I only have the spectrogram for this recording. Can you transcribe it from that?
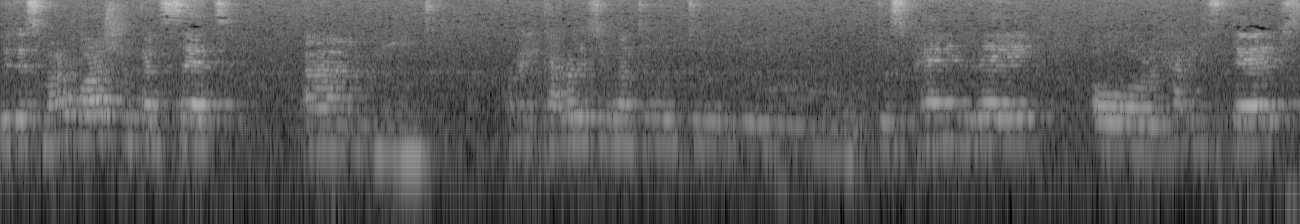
With a smartwatch, you can set um, how many calories you want to, to, to, to spend in the day, or how many steps,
